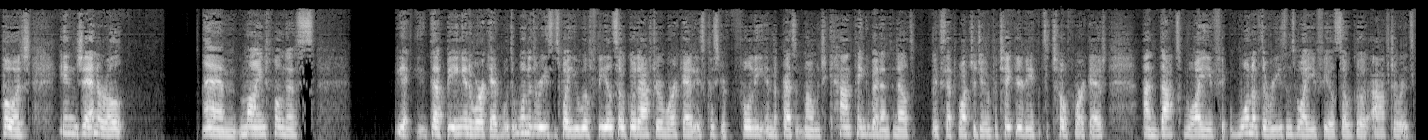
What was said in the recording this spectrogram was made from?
But in general, um, mindfulness yeah, that being in a workout, one of the reasons why you will feel so good after a workout is because you're fully in the present moment. You can't think about anything else except what you're doing, particularly if it's a tough workout. And that's why you, one of the reasons why you feel so good afterwards.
